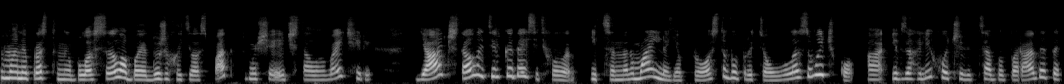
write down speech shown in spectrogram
у мене просто не було сила, бо я дуже хотіла спати, тому що я читала ввечері. Я читала тільки 10 хвилин, і це нормально. Я просто випрацьовувала звичку. А і, взагалі, хочу від себе порадити.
